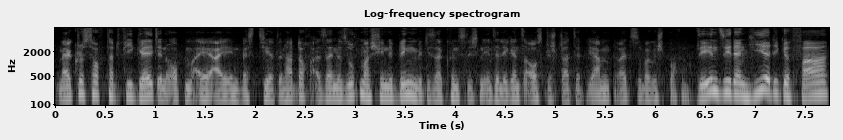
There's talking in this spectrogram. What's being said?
Microsoft hat viel Geld in OpenAI investiert und hat auch seine Suchmaschine Bing mit dieser künstlichen Intelligenz ausgestattet. Wir haben bereits darüber gesprochen. Sehen Sie denn hier die Gefahr,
